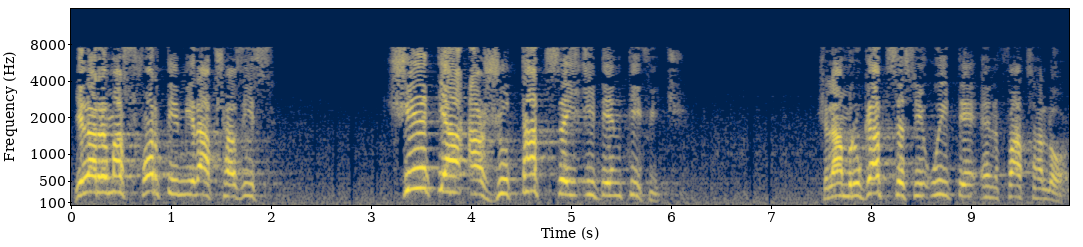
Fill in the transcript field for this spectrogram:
el a rămas foarte mirat și a zis, ce te-a ajutat să-i identifici? Și l-am rugat să se uite în fața lor.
